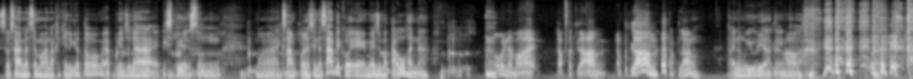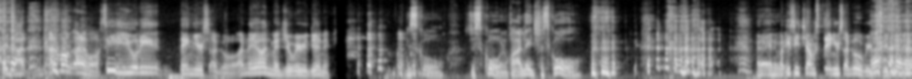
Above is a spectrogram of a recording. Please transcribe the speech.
so sana sa mga nakikinig na to at medyo na experience tong mga example na sinasabi ko eh medyo matauhan na Oo naman. Dapat lang. Dapat lang. dapat lang tayo na mo Yuri ah tayo na ano mo, ano mo, si Yuri 10 years ago, ano yun, medyo weird yun eh. Diyos ko. Diyos ko. No college. Diyos ko. Anyway. Pati si Chubbs 10 years ago, weird din yun eh.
